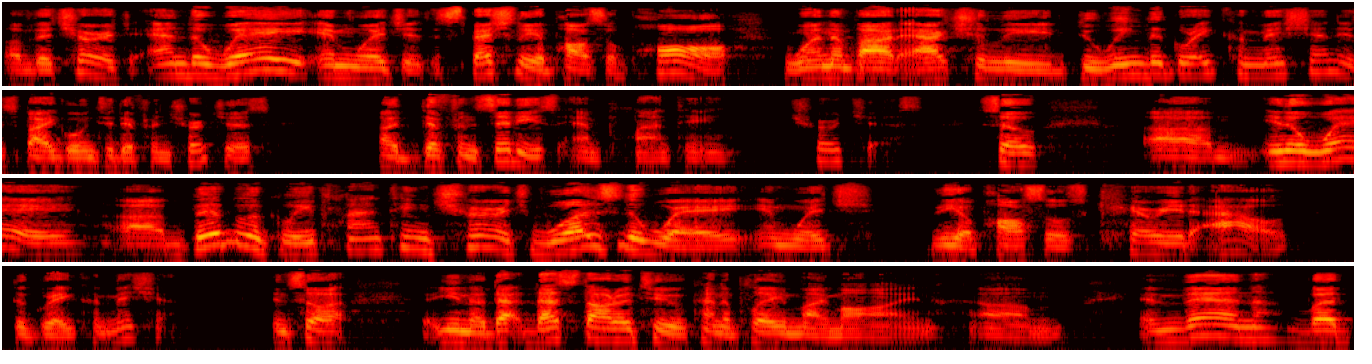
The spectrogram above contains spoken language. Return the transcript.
of the church and the way in which, especially Apostle Paul, went about actually doing the Great Commission is by going to different churches, uh, different cities, and planting churches. So, um, in a way, uh, biblically, planting church was the way in which the apostles carried out the Great Commission. And so, you know, that, that started to kind of play in my mind. Um, and then, but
